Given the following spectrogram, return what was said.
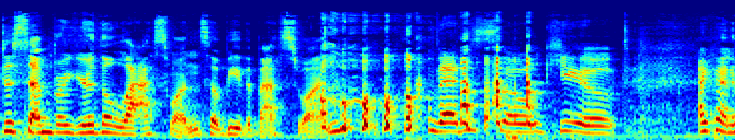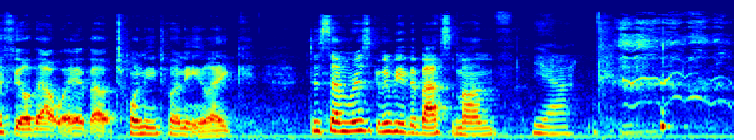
December, you're the last one, so be the best one. that is so cute. I kind of feel that way about 2020. Like, December is going to be the best month. Yeah.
